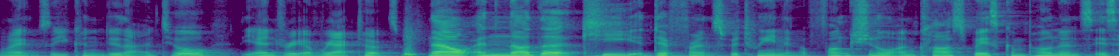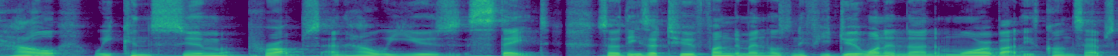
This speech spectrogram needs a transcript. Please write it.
right? So you couldn't do that until the entry of React hooks. Now, another key difference between functional and class-based components is how we consume props and how we use state. So these are two fundamentals. And if you do want to learn more about these concepts,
